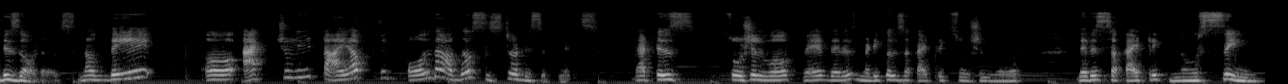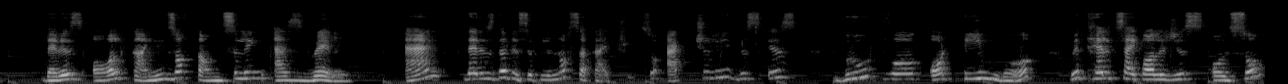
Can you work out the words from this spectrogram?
disorders. Now they uh, actually tie up with all the other sister disciplines. That is social work where there is medical psychiatric social work, there is psychiatric nursing, there is all kinds of counseling as well, and there is the discipline of psychiatry. So, actually, this is group work or team work with health psychologists also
